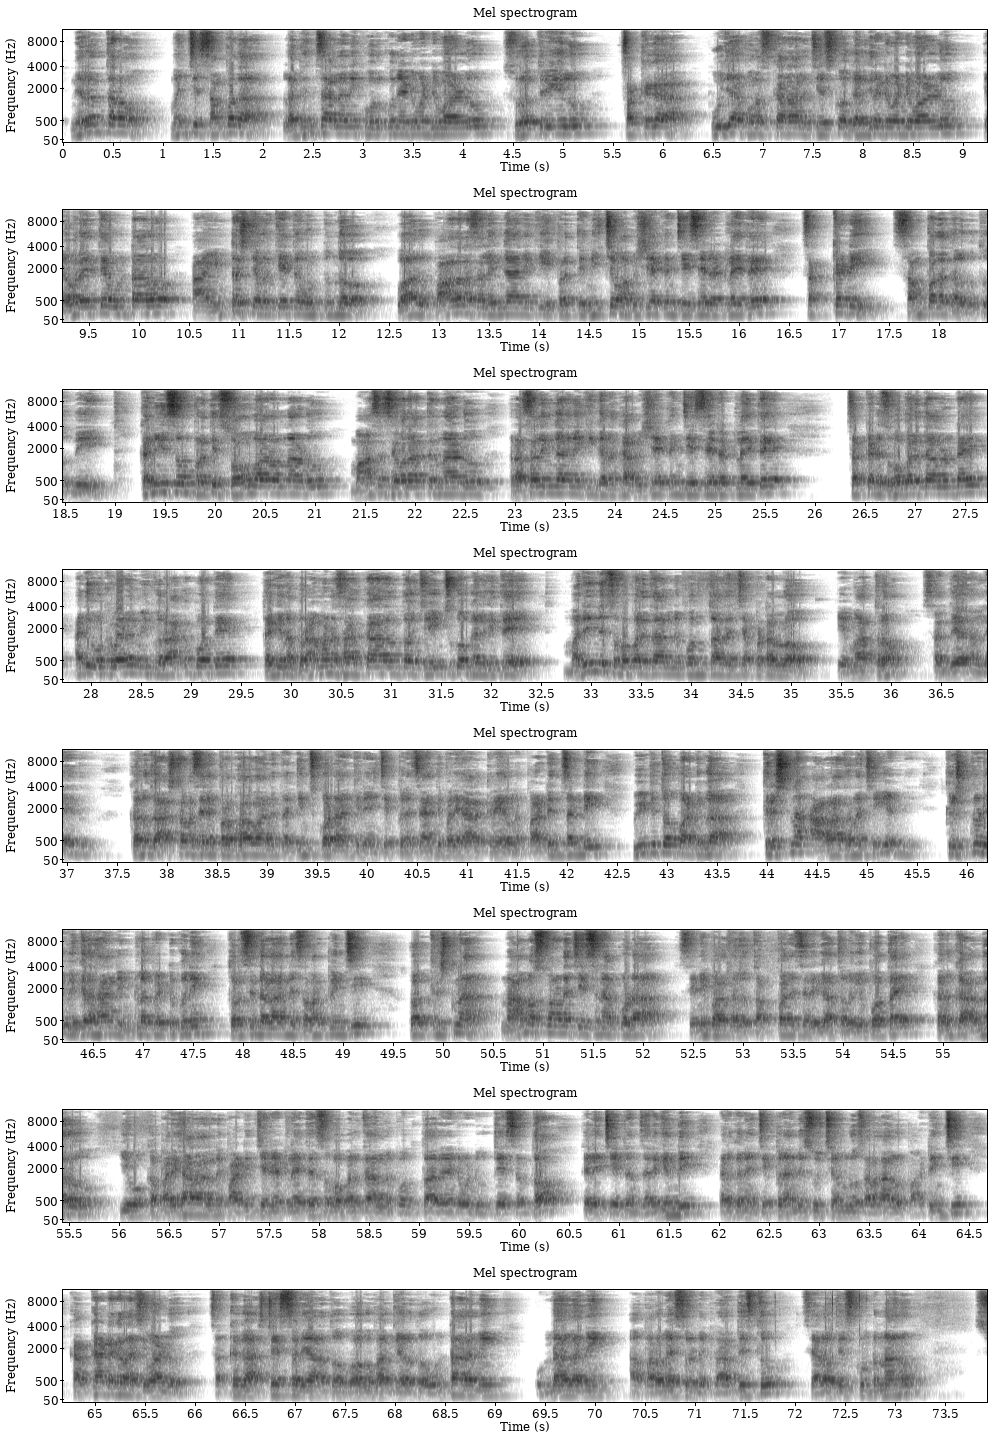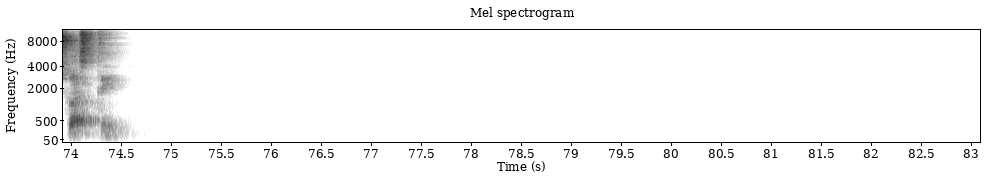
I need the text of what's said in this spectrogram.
నిరంతరం మంచి సంపద లభించాలని కోరుకునేటువంటి వాళ్ళు శ్రోత్రియులు చక్కగా పూజా పురస్కారాలు చేసుకోగలిగినటువంటి వాళ్ళు ఎవరైతే ఉంటారో ఆ ఇంట్రెస్ట్ ఎవరికైతే ఉంటుందో వారు పాదరస లింగానికి ప్రతి నిత్యం అభిషేకం చేసేటట్లయితే చక్కటి సంపద కలుగుతుంది. కనీసం ప్రతి సోమవారం నాడు మాస శివరాత్రి నాడు రసలింగానికి గనక అభిషేకం చేసేటట్లయితే చక్కటి శుభ ఫలితాలు ఉంటాయి. అది ఒకవేళ మీకు రాకపోతే తగిన బ్రాహ్మణ సహకారంతో చేయించుకోగలిగితే మరిన్ని శుభ ఫలితాలను పొందుతారని చెప్పటంలో ఏమాత్రం సందేహం లేదు. కనుక అష్టమశని ప్రభావాన్ని తగ్గించుకోవడానికి నేను చెప్పిన శాంతి పరిహార క్రియలను పాటించండి. వీటితో పాటుగా కృష్ణ ఆరాధన చేయండి. కృష్ణుడి విగ్రహాన్ని ఇంట్లో పెట్టుకుని తులసి దళాన్ని సమర్పించి కృష్ణ నామస్మరణ చేసినా కూడా శని బాధలు తప్పనిసరిగా తొలగిపోతాయి. కనుక అందరూ ఈ ఒక్క పరిహారాలను పాటించేటట్లయితే శుభ ఫలితాలను పొందుతారనేటువంటి ఉద్దేశంతో తెలియచేయడం జరిగింది. కనుక నేను చెప్పిన అన్ని సూచనలు సలహాలు పాటించి కర్కాటక రాశి వాళ్ళు చక్కగా అష్టైశ్వర్యాలతో భోగభాగ్యాలతో ఉంటారని ఉండాలని ఆ పరమేశ్వరుని ప్రార్థిస్తూ సెలవు తీసుకుంటున్నాను. స్వస్తి.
